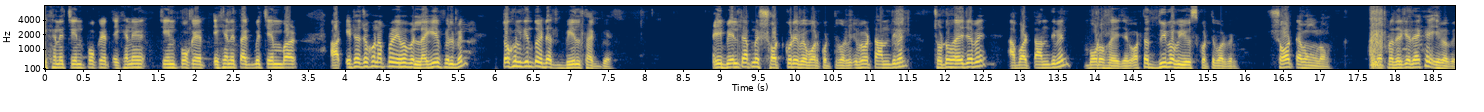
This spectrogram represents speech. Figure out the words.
এখানে চেন পকেট এখানে চেন পকেট এখানে থাকবে চেম্বার আর এটা যখন আপনারা এভাবে লাগিয়ে ফেলবেন, তখন কিন্তু এটা বেল থাকবে। এই বেলটা আপনি শর্ট করে ব্যবহার করতে পারবেন। এভাবে টান দিবেন, ছোট হয়ে যাবে, আবার টান দিবেন, বড় হয়ে যাবে। অর্থাৎ দুইভাবে ইউজ করতে পারবেন শর্ট এবং লং আমি আপনাদেরকে দেখাই এইভাবে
